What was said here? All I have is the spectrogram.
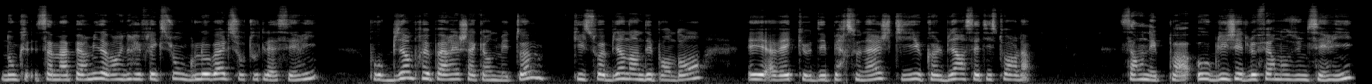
Donc ça m'a permis d'avoir une réflexion globale sur toute la série, pour bien préparer chacun de mes tomes, qu'ils soient bien indépendants et avec des personnages qui collent bien à cette histoire-là. Ça, on n'est pas obligé de le faire dans une série.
